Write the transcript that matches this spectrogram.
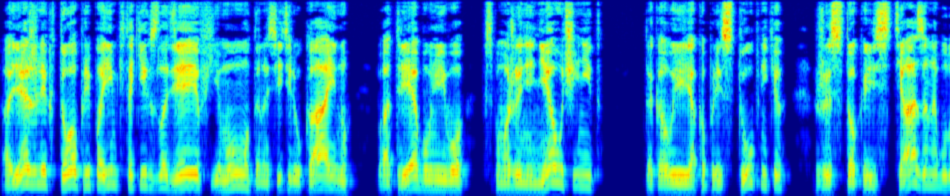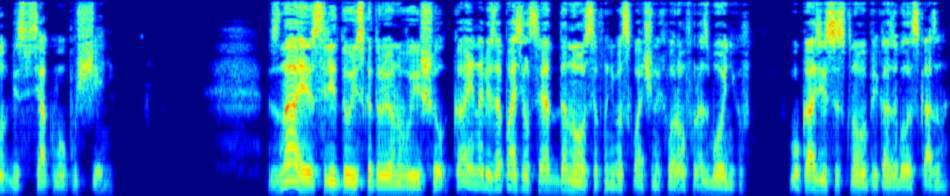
а ежели кто при поимке таких злодеев ему, доносителю Каину, по требованию его вспоможения не учинит, таковые яко преступники жестоко истязаны будут без всякого упущения. Зная среду, из которой он вышел, Каин обезопасился от доносов на него схваченных воров и разбойников. В указе сыскного приказа было сказано,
